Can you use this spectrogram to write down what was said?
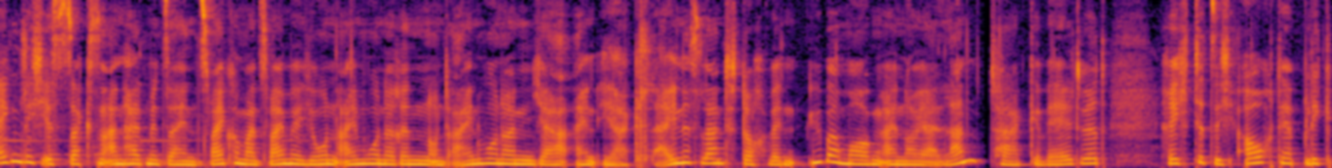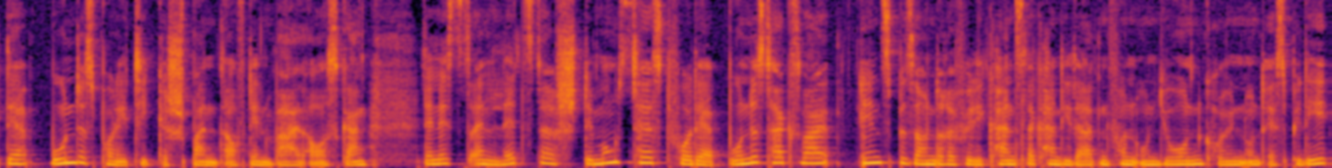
Eigentlich ist Sachsen-Anhalt mit seinen 2,2 Millionen Einwohnerinnen und Einwohnern ja ein eher kleines Land, doch wenn übermorgen ein neuer Landtag gewählt wird, richtet sich auch der Blick der Bundespolitik gespannt auf den Wahlausgang. Denn es ist ein letzter Stimmungstest vor der Bundestagswahl, insbesondere für die Kanzlerkandidaten von Union, Grünen und SPD,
